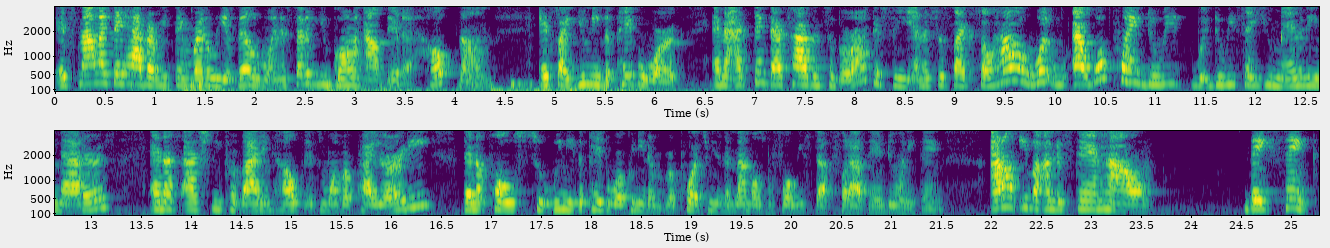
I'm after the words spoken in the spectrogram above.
It's not like they have everything readily available. And instead of you going out there to help them, it's like you need the paperwork. And I think that ties into bureaucracy. And it's just like, so how? What? At what point do we do we say humanity matters and us actually providing help is more of a priority than opposed to we need the paperwork, we need the reports, we need the memos before we step foot out there and do anything. I don't even understand how they think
